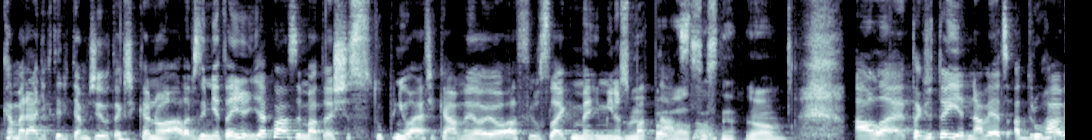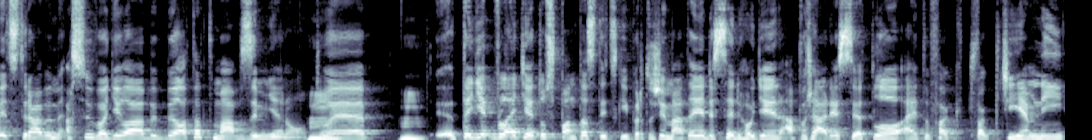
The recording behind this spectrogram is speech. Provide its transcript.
kamarádi, kteří tam žijou, tak říkají, no ale v zimě tady není taková zima, to je 6 stupňů a já říkám, jo, jo, ale feels like minus 15. 15 no. jasně, jo. Ale, takže to je jedna věc a druhá věc, která by mi asi vadila, by byla ta tma v zimě, no. Hmm. To je Hmm. Teď je, v létě je to fantastický, protože máte je 10 hodin a pořád je světlo a je to fakt, fakt příjemný.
